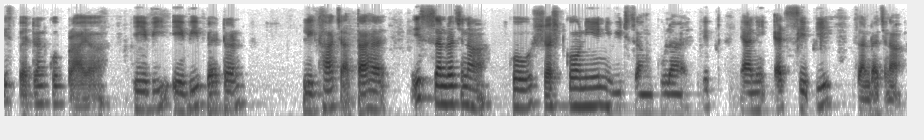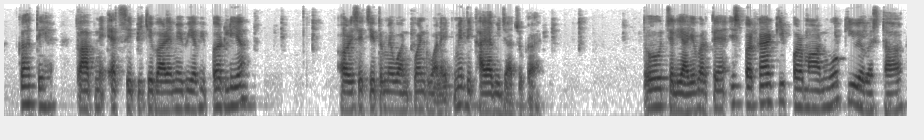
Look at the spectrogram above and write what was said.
इस पैटर्न को प्रायः A B A B pattern लिखा जाता है। इस संरचना को षष्टकोणीय निविड़ संकुलित यानी पी संरचना कहते हैं। तो आपने पी के बारे में भी अभी पढ़ लिया और इसे चित्र में 1.18 में दिखाया भी जा चुका है। तो चलिए आगे बढ़ते हैं। इस प्रकार की परमाणुओं की व्यवस्था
